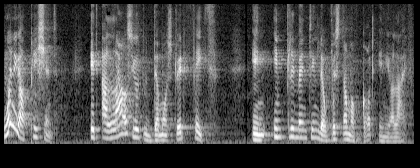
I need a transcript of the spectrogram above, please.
when you are patient, it allows you to demonstrate faith in implementing the wisdom of God in your life.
